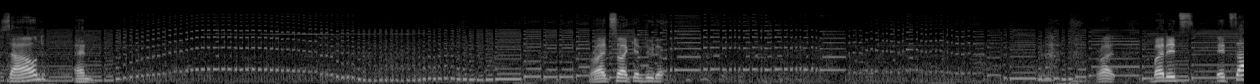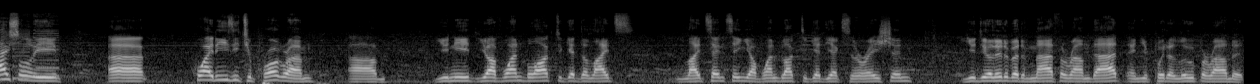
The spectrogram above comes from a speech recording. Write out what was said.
sound and right so I can do the right but it's it's actually uh, quite easy to program um, you need you have one block to get the lights light sensing you have one block to get the acceleration you do a little bit of math around that and you put a loop around it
